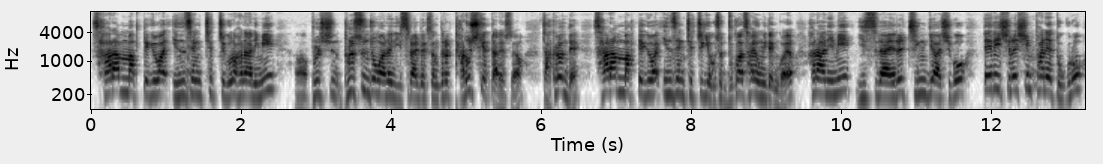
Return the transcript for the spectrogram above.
사람 막대기와 인생 채찍으로 하나님이 어, 불순, 불순종하는 이스라엘 백성들을 다루시겠다 그랬어요. 자 그런데 사람 막대기와 인생 채찍이 여기서 누가 사용이 된 거예요? 하나님이 이스라엘을 징계하시고 때리시는 심판의 도구로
